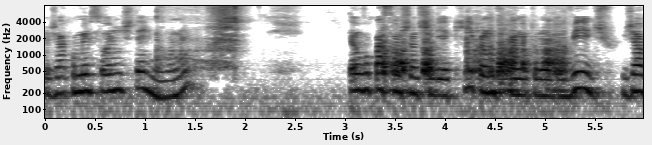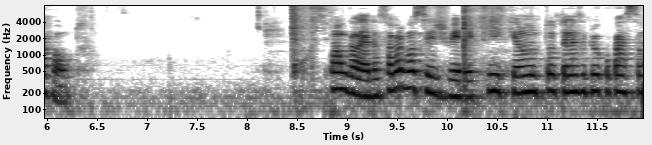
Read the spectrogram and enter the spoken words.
já começou, a gente termina, né? Então, eu vou passar o chantilly aqui pra não ficar muito longo o vídeo e já volto. Então, galera, só pra vocês verem aqui que eu não tô tendo essa preocupação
